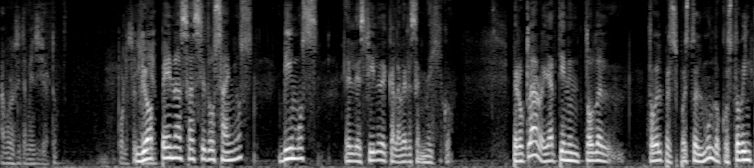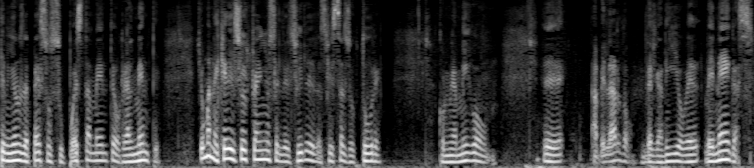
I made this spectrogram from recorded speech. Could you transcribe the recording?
Ah, bueno, sí, también es cierto. Por la Yo apenas hace dos años vimos el desfile de calaveras en México. Pero claro, ya tienen todo el, todo el presupuesto del mundo. Costó 20 millones de pesos supuestamente o realmente. Yo manejé 18 años el desfile de las fiestas de octubre con mi amigo eh, Abelardo Delgadillo Ve- Venegas.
